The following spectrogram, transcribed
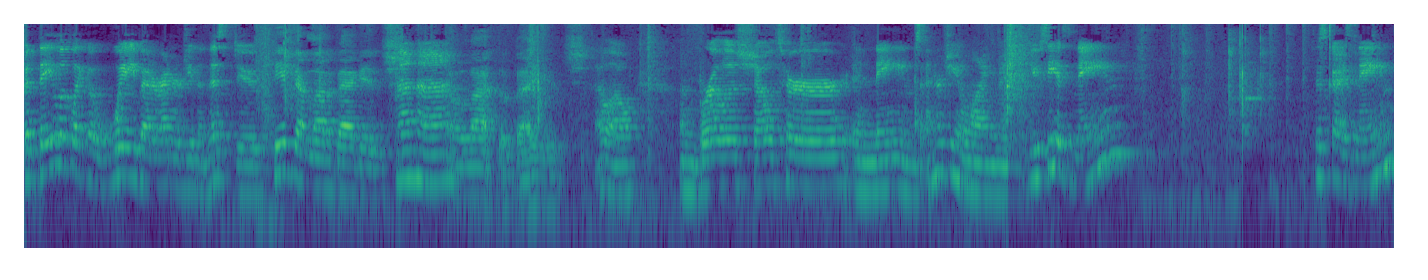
But they look like a way better energy than this dude. He's got a lot of baggage. Uh-huh. A lot of baggage. Hello. Umbrella, shelter, and names. Energy alignment. Do you see his name? This guy's name?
